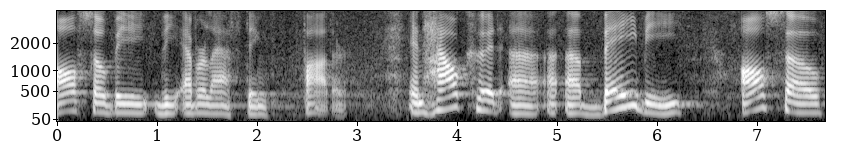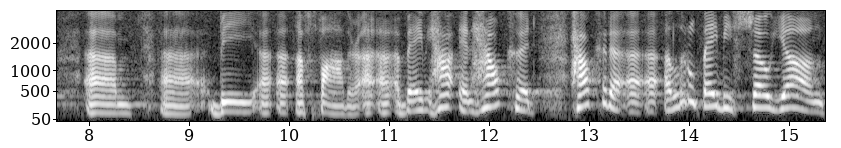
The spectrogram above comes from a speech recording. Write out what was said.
also be the everlasting Father? And how could a, a, a baby also um, uh, be a, a father, a, baby? How, and how could, how could a, a little baby so young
